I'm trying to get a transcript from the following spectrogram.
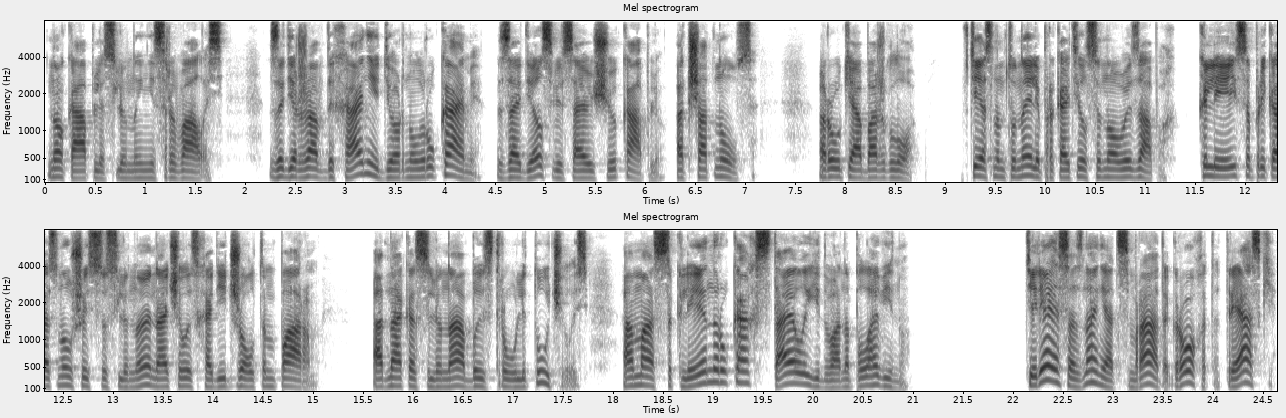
но капля слюны не срывалась. Задержав дыхание, дернул руками, задел свисающую каплю, отшатнулся. Руки обожгло. В тесном туннеле прокатился новый запах. Клей, соприкоснувшись со слюной, начал исходить желтым паром. Однако слюна быстро улетучилась, а масса клея на руках стаяла едва наполовину. Теряя сознание от смрада, грохота, тряски,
